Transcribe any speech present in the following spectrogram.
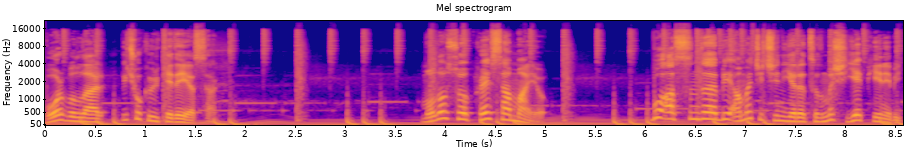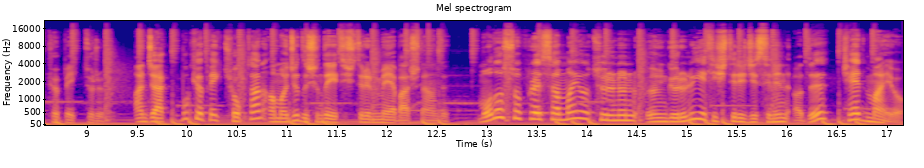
Borbullar birçok ülkede yasak. Molosso Presa Mayo bu aslında bir amaç için yaratılmış yepyeni bir köpek türü. Ancak bu köpek çoktan amacı dışında yetiştirilmeye başlandı. Molosso Presa Mayo türünün öngörülü yetiştiricisinin adı Chad Mayo.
